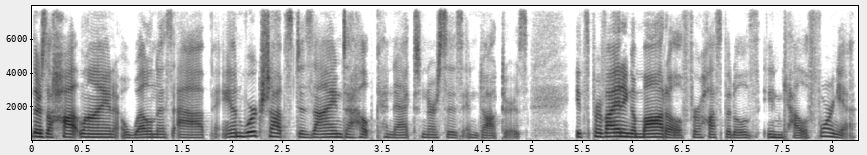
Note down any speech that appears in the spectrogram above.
There's a hotline, a wellness app, and workshops designed to help connect nurses and doctors. It's providing a model for hospitals in California.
